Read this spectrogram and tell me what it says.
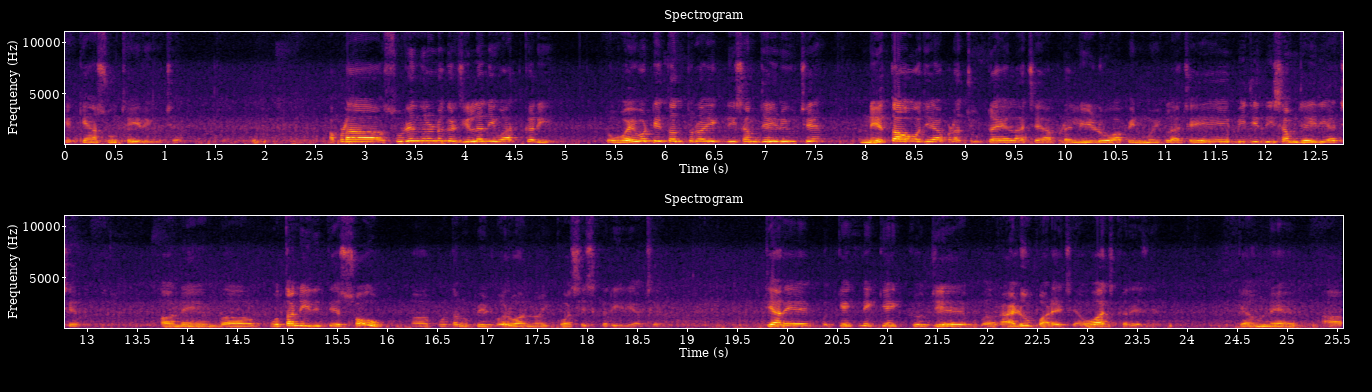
કે ક્યાં શું થઈ રહ્યું છે. આપણા સુરેન્દ્રનગર જિલ્લાની વાત કરી, તો વહીવટી તંત્ર એક દિશામાં જઈ રહ્યું છે. નેતાઓ જે આપણા ચૂંટાયેલા છે, આપણે લીડો આપીને મોકલા છે, એ બીજી દિશામાં જઈ રહ્યા છે. અને પોતાની રીતે સૌ પોતાનું પેટ ભરવાની કોશિશ કરી રહ્યા છે. ત્યારે ક્યાંક ને ક્યાંક જે રાડું પાડે છે, અવાજ કરે છે કે અમને આ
